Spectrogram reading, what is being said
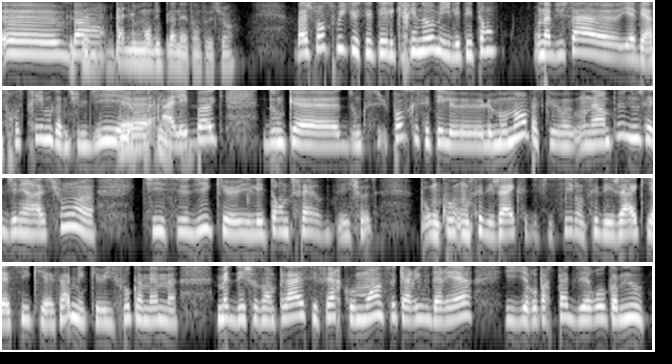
Euh, Cette ben, espèce d'alignement des planètes, un peu, tu vois? Bah, je pense oui que c'était le créneau, mais il était temps. On a vu ça, euh, il y avait AfroStream, comme tu le dis, Oui, euh, à l'époque. Donc, euh, donc, je pense que c'était le, le moment parce que on est un peu nous cette génération euh, qui se dit qu'il est temps de faire des choses. On, sait déjà que c'est difficile, on sait déjà qu'il y a ci, qu'il y a ça, mais qu'il faut quand même mettre des choses en place et faire qu'au moins ceux qui arrivent derrière, ils repartent pas de zéro comme nous.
